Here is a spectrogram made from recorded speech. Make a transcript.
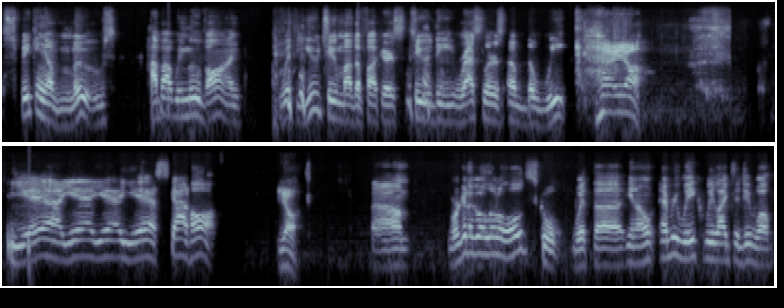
speaking of moves, how about we move on with you two motherfuckers to the wrestlers of the week? Hey yo, Yeah, yeah, yeah, yeah. Scott Hall. yo. Um, we're gonna go a little old school with uh, you know, every week we like to do well,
